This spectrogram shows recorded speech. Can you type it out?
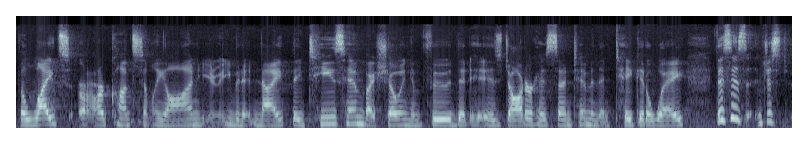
The lights are, are, constantly on, you know, even at night. They tease him by showing him food that his daughter has sent him and then take it away. This is just,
